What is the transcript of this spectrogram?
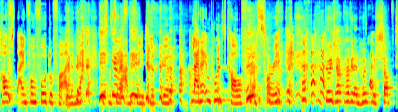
Kaufst einen vom Foto vor allem, ja. Das ist sehr anfällig dafür. Kleiner Impulskauf. Sorry. Du, ich habe gerade wieder einen Hund geshoppt.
